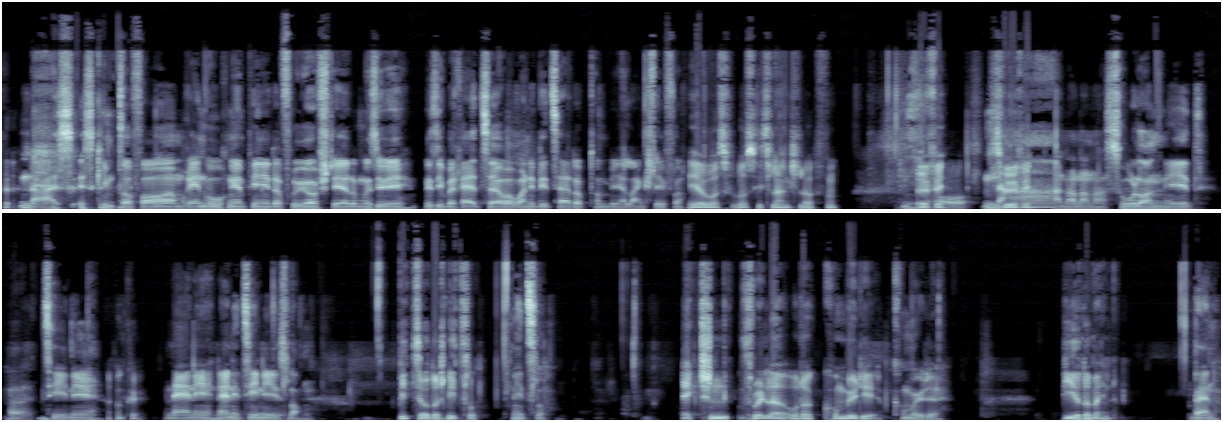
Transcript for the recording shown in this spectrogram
Nein, es, es kommt drauf an. Am Rennwochenende bin ich der Frühaufsteher, da muss ich, muss ich bereit sein, aber wenn ich die Zeit habe, dann bin ich ein Langschläfer. Ja, was, was ist Langschlafen? Elfe? Ja, nein, nein, nein, nein, so lang nicht. Äh, Zehni. Okay. Nein, nein, Zehni ist lang. Pizza oder Schnitzel? Schnitzel. Action, Thriller oder Komödie? Komödie. Bier oder Wein? Wein.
